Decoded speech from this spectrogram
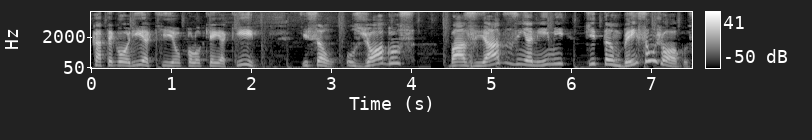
categoria que eu coloquei aqui, que são os jogos baseados em anime que também são jogos.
